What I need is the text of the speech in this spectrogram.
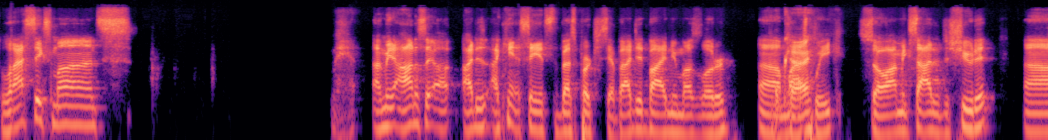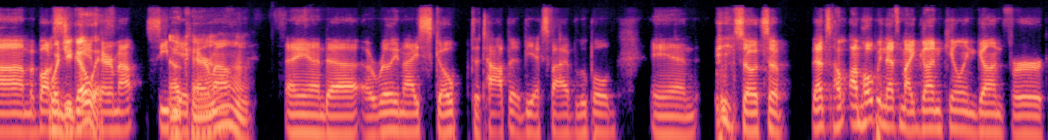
The last six months. Man, I mean, honestly, I, I just I can't say it's the best purchase yet, but I did buy a new muzzleloader um, Okay. last week, so I'm excited to shoot it. Um, I bought a What'd you go with? Paramount, CVA Paramount, ah. And uh, a really nice scope to top it, VX5 Leupold, and so it's a that's I'm hoping that's my gun killing gun for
